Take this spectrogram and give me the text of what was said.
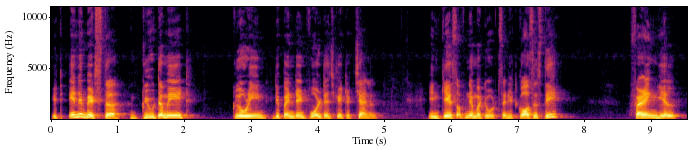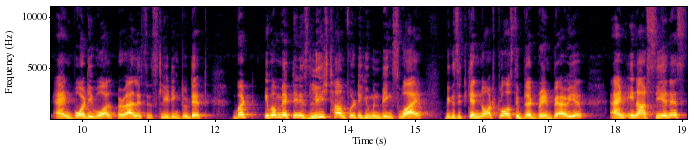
it inhibits the glutamate chlorine dependent voltage gated channel in case of nematodes and it causes the pharyngeal and body wall paralysis leading to death. But ivermectin is least harmful to human beings. Why? Because it cannot cross the blood-brain barrier and in our CNS,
